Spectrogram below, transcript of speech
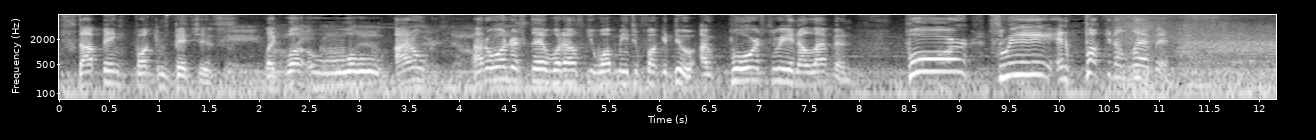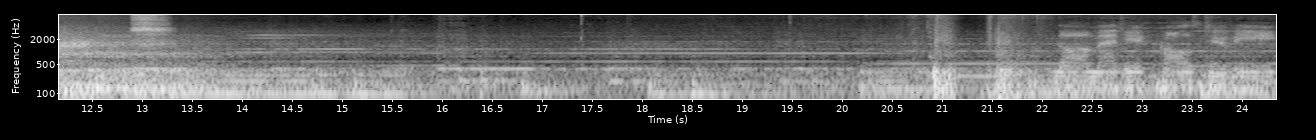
stop being fucking bitches. Like, what, what, I don't, I don't understand what else you want me to fucking do. I'm 4, 3, and 11. 4, 3, and fucking 11! It calls to me.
